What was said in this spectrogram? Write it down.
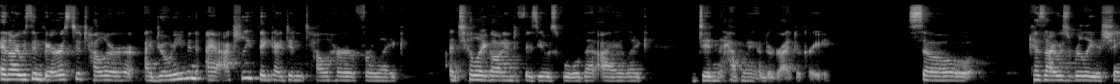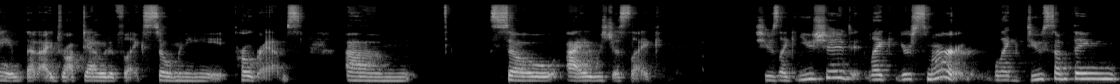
and I was embarrassed to tell her. I don't even, I actually think I didn't tell her for like until I got into physio school that I like didn't have my undergrad degree. So, because I was really ashamed that I dropped out of like so many programs. Um, so I was just like, she was like, you should, like, you're smart, like, do something,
